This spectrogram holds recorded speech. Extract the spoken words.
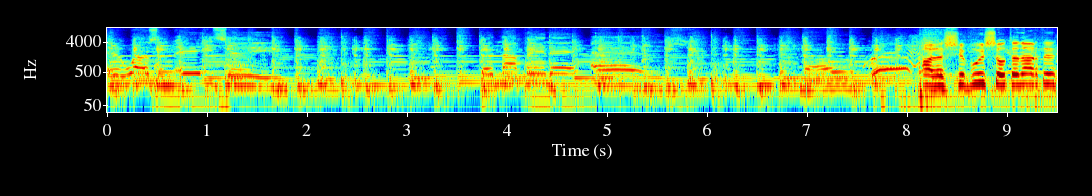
It wasn't easy, but nothing is. Ależ się błyszczą te narty,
